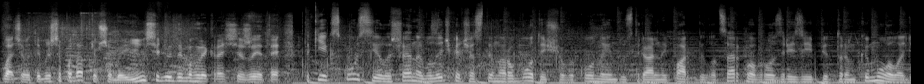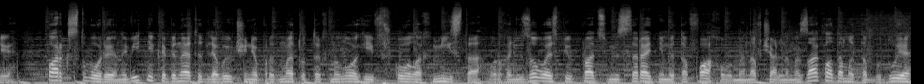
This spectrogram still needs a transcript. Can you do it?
сплачувати більше податків, щоб і інші люди могли краще жити. Такі екскурсії лише невеличка частина роботи, що виконує індустріальний парк Біла Церква в розрізі підтримки молоді. Парк створює новітні кабінети для вивчення предмету технологій в школах міста, організовує співпрацю між середніми та фаховими навчальними закладами та будує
